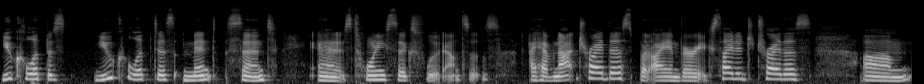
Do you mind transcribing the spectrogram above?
eucalyptus, eucalyptus mint scent, and it's 26 fluid ounces. I have not tried this, but I am very excited to try this. Um,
